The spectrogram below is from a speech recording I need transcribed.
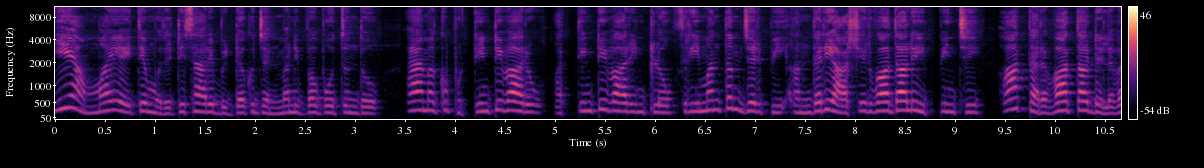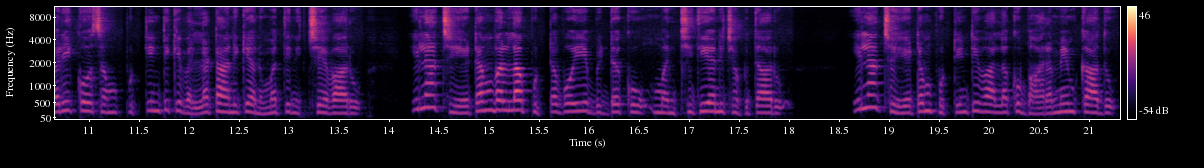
ఏ అమ్మాయి అయితే మొదటిసారి బిడ్డకు జన్మనివ్వబోతుందో ఆమెకు పుట్టింటి వారు అత్తింటి వారింట్లో శ్రీమంతం జరిపి అందరి ఆశీర్వాదాలు ఇప్పించి ఆ తర్వాత డెలివరీ కోసం పుట్టింటికి వెళ్ళటానికి అనుమతినిచ్చేవారు. ఇలా చేయటం వల్ల పుట్టబోయే బిడ్డకు మంచిది అని చెబుతారు. ఇలా చేయటం పుట్టింటి వాళ్ళకు భారమేం కాదు.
